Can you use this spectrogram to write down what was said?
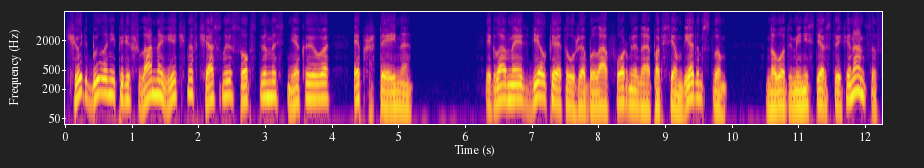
чуть было не перешла навечно в частную собственность некоего Эпштейна. И главная сделка эта уже была оформлена по всем ведомствам, но вот в Министерстве финансов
